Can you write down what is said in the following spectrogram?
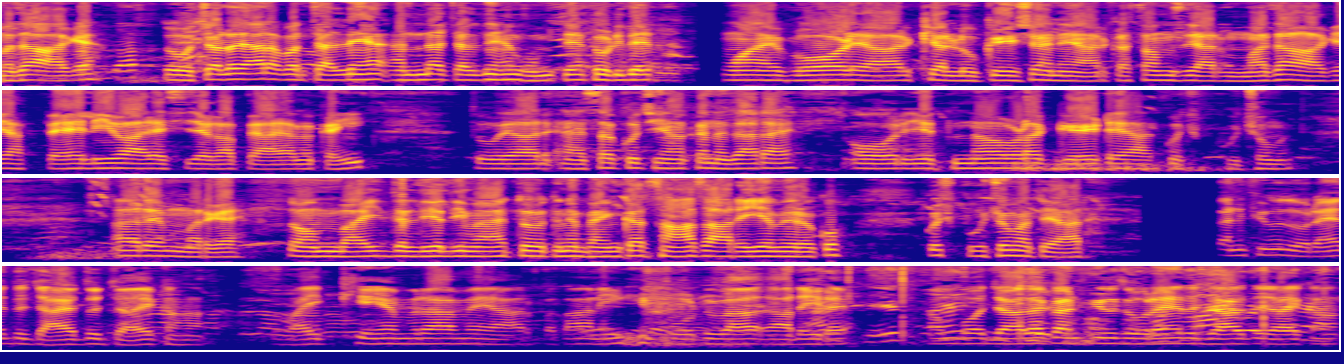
मज़ा आ गया। तो चलो यार, अब चलते हैं, अंदर चलते हैं, घूमते हैं थोड़ी देर। माय गॉड यार, क्या लोकेशन है यार, कसम से यार, मज़ा आ गया। पहली बार ऐसी जगह पे आया मैं कहीं। तो यार ऐसा कुछ यहाँ का नज़ारा है? और ये इतना बड़ा गेट है यार कुछ पूछो मत। अरे मर गए। तो हम भाई जल्दी जल्दी में आए तो इतने भयंकर सांस आ रही है मेरे को। कुछ पूछो मत यार। कंफ्यूज हो रहे हैं तो जाए तो जाए कहाँ? भाई कैमरा में यार पता नहीं फ़ोटो आ, नहीं रहे। हम बहुत ज़्यादा कंफ्यूज हो रहे हैं तो जाए तो जाए कहाँ?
